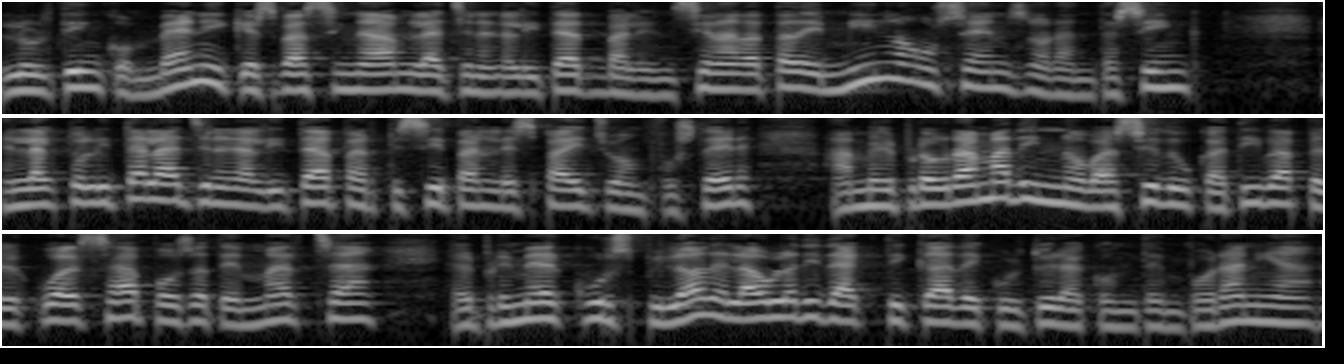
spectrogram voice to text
L'últim conveni que es va signar amb la Generalitat Valenciana data de 1995. En l'actualitat, la Generalitat participa en l'espai Joan Fuster amb el programa d'innovació educativa pel qual s'ha posat en marxa el primer curs pilot de l'Aula Didàctica de Cultura Contemporània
